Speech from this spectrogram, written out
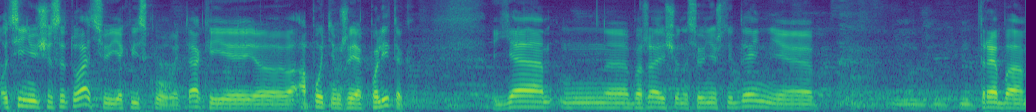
Оцінюючи ситуацію як військовий, так і е, а потім вже як політик, я вважаю, що на сьогоднішній день треба.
